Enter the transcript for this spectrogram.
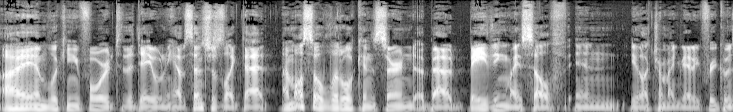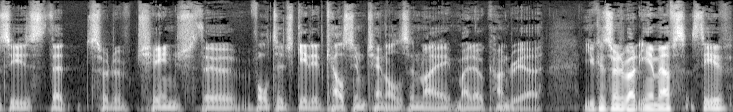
I am looking forward to the day when we have sensors like that. I'm also a little concerned about bathing myself in electromagnetic frequencies that sort of change the voltage gated calcium channels in my mitochondria. You concerned about EMFs, Steve?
